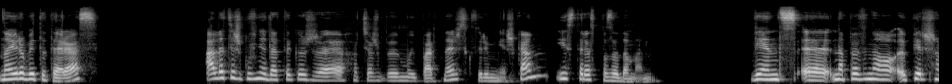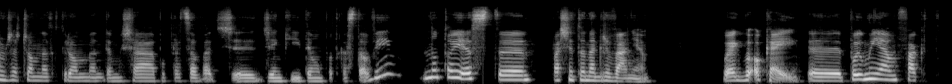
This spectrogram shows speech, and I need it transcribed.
No i robię to teraz, ale też głównie dlatego, że chociażby mój partner, z którym mieszkam, jest teraz poza domem. Więc e, na pewno pierwszą rzeczą, nad którą będę musiała popracować e, dzięki temu podcastowi, no to jest e, właśnie to nagrywanie. Bo jakby okej, okay, pomijam fakt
